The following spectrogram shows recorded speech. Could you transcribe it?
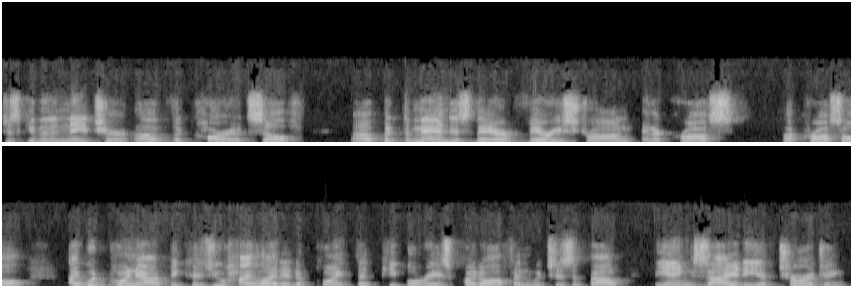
just given the nature of the car itself. Uh, but demand is there, very strong, and across across all. I would point out because you highlighted a point that people raise quite often, which is about the anxiety of charging.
